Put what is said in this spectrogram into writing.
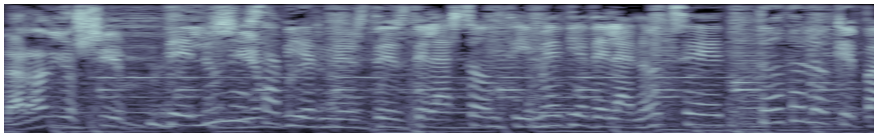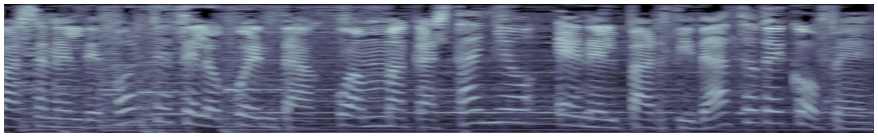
La radio siempre. De lunes siempre. a viernes desde las once y media de la noche, todo lo que pasa en el deporte te lo cuenta Juanma Castaño en el partidazo de Cope.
